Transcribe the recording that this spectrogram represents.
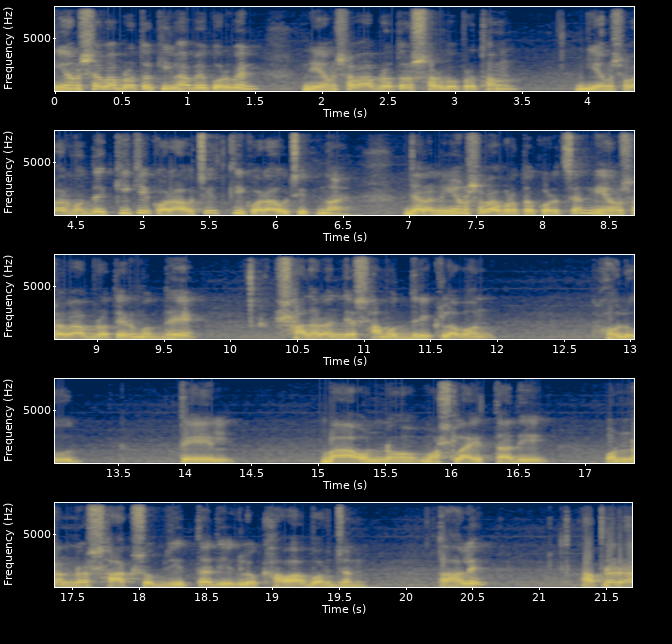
নিয়ম সেবা ব্রত কীভাবে করবেন? নিয়ম সেবা ব্রত সর্বপ্রথম, নিয়ম সেবার মধ্যে কি কি করা উচিত, কি করা উচিত নয়। যারা নিয়ম সেবা ব্রত করছেন, নিয়ম সেবা ব্রতের মধ্যে সাধারণ যে সামুদ্রিক লবণ, হলুদ, তেল বা অন্য মশলা ইত্যাদি অন্যান্য শাক, সবজি ইত্যাদি এগুলো খাওয়া বর্জন। তাহলে আপনারা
